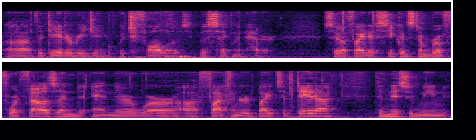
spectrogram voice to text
uh, the data region which follows the segment header. So if I had a sequence number of 4000 and there were uh, 500 bytes of data, then this would mean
